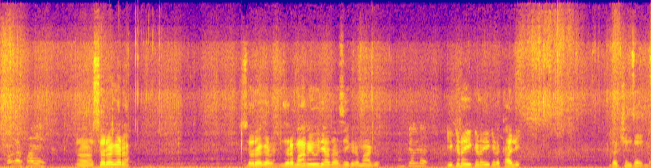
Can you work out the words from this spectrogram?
बघा साहेब हा सरळ करा. सरळ करा. जरा मागं येऊ द्या आता असं इकडे मागं. इकडे इकडे इकडे खाली. दक्षिण साईडला.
